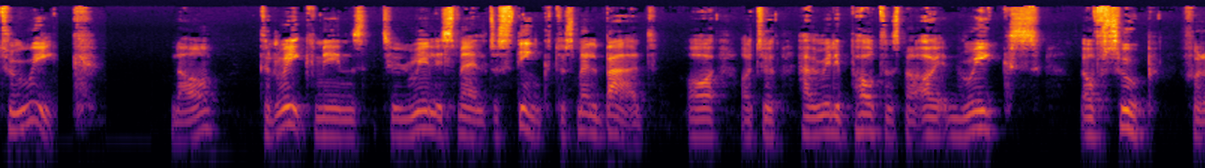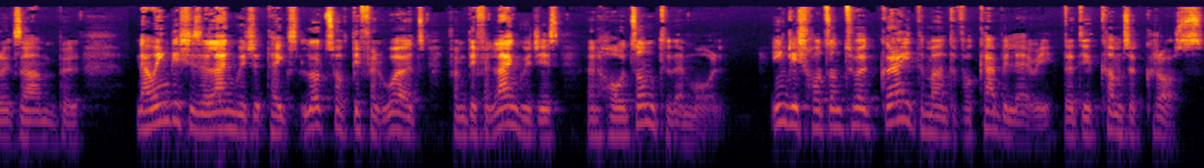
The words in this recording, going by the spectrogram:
to reek. No? To reek means to really smell, to stink, to smell bad, or, or to have a really potent smell. Oh, it reeks of soup, for example. Now, English is a language that takes lots of different words from different languages and holds on to them all. English holds on to a great amount of vocabulary that it comes across.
